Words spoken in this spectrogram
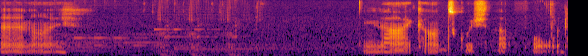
And I Nah, I can't squish that forward.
